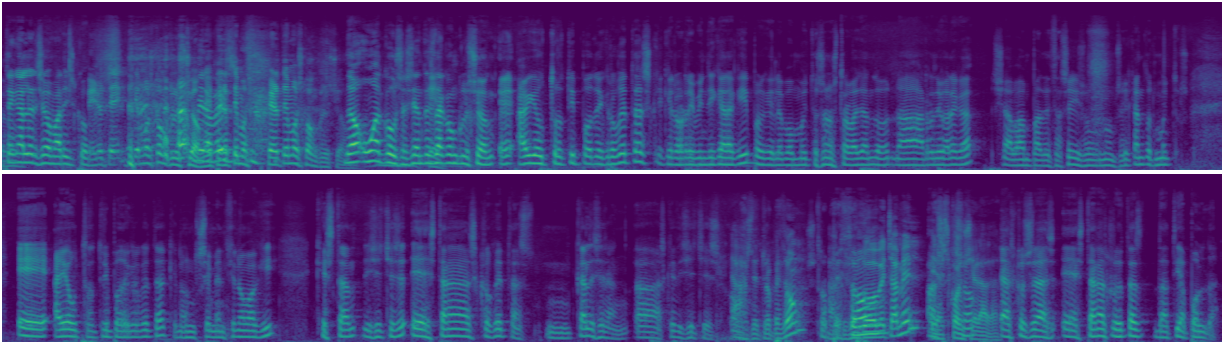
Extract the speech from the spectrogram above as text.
ten alergia ao marisco. Pero te, temos conclusión, mira, eh, pero temos pero temos conclusión. No, unha cousa, se antes da eh. conclusión, eh, había outro tipo de croquetas que quero reivindicar aquí porque levo moitos anos traballando na Radio Galega, xa van para 16 ou non sei cantos moitos. Eh, hai outro tipo de croqueta que non se mencionou aquí, que están dixeches, eh, están as croquetas, mm, cales eran? As que dixeches? As de tropezóns, tropezón, as de bechamel, as conxeladas. Son, as conxeladas. E están as croquetas da tía Polda.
